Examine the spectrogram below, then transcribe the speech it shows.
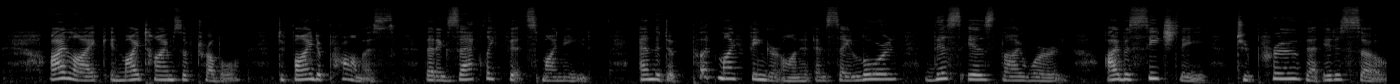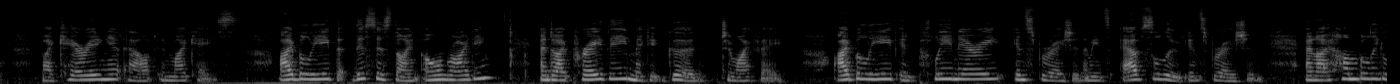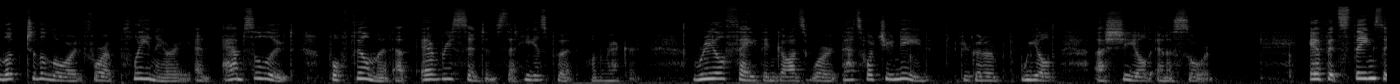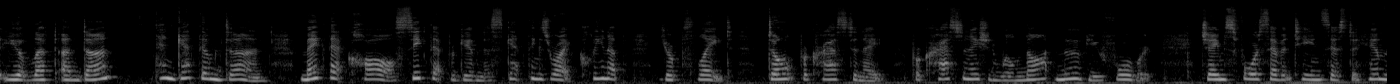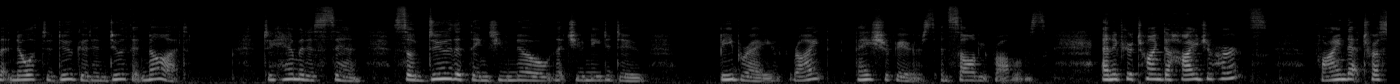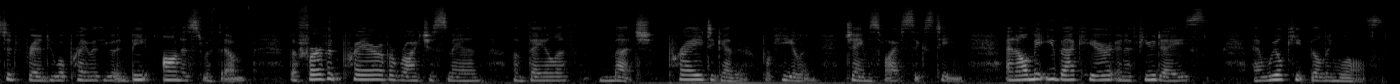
I like, in my times of trouble, to find a promise that exactly fits my need, and to put my finger on it and say, Lord, this is thy word. I beseech thee to prove that it is so by carrying it out in my case. I believe that this is thine own writing, and I pray thee make it good to my faith. I believe in plenary inspiration, that means absolute inspiration, and I humbly look to the Lord for a plenary and absolute fulfillment of every sentence that He has put on record. Real faith in God's Word, that's what you need if you're going to wield a shield and a sword. If it's things that you have left undone, then get them done. Make that call, seek that forgiveness, get things right, clean up your plate. Don't procrastinate. Procrastination will not move you forward. James 4:17 says to him that knoweth to do good and doeth it not, to him it is sin. So do the things you know that you need to do. Be brave, right? Face your fears and solve your problems. And if you're trying to hide your hurts, Find that trusted friend who will pray with you and be honest with them. The fervent prayer of a righteous man availeth much. Pray together for healing. James 5:16. And I'll meet you back here in a few days and we'll keep building walls.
